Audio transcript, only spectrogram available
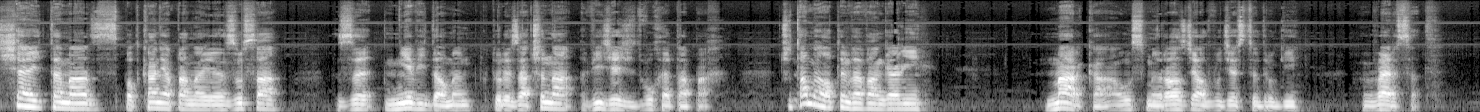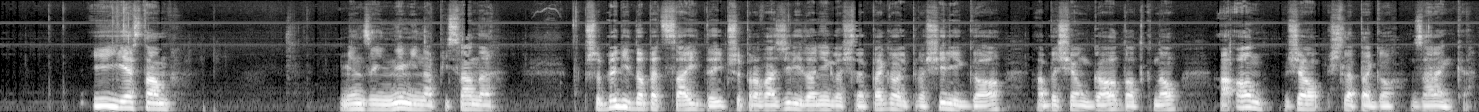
Dzisiaj temat spotkania Pana Jezusa z niewidomym, który zaczyna widzieć w dwóch etapach. Czytamy o tym w Ewangelii Marka, 8 rozdział, 22 werset. I jest tam między innymi napisane Przybyli do Betsaidy i przyprowadzili do niego ślepego i prosili go, aby się go dotknął, a on wziął ślepego za rękę.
